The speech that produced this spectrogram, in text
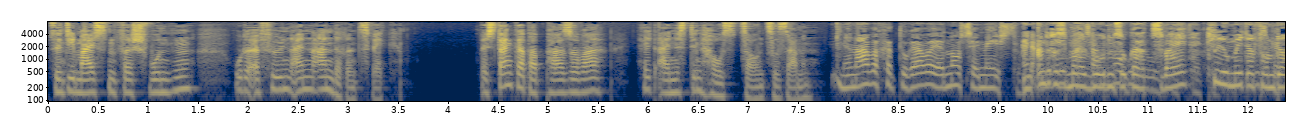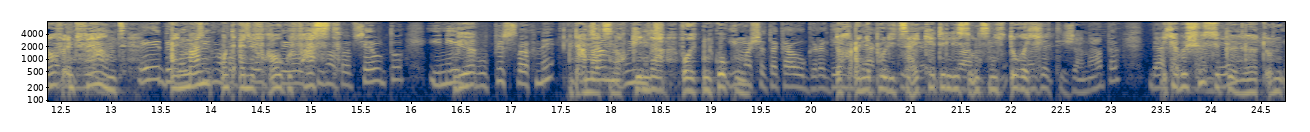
sind die meisten verschwunden oder erfüllen einen anderen Zweck. Vestanka Papasova hält eines den Hauszaun zusammen. Ein anderes Mal wurden sogar zwei Kilometer vom Dorf entfernt ein Mann und eine Frau gefasst. Wir, damals noch Kinder, wollten gucken. Doch eine Polizeikette ließ uns nicht durch. Ich habe Schüsse gehört und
